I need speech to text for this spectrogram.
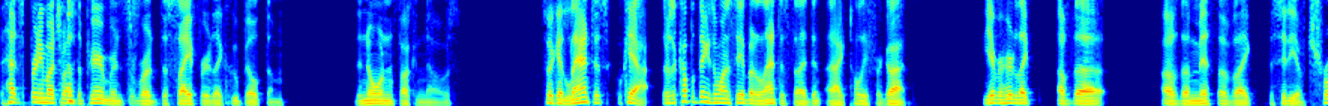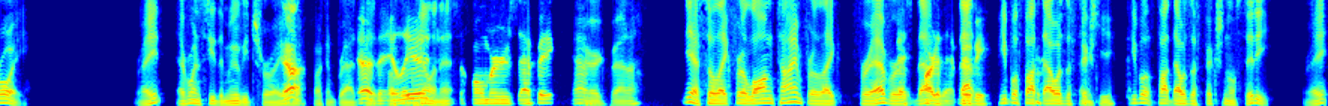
that's pretty much what the pyramids were deciphered, like who built them. That no one fucking knows. So like Atlantis. Okay, there's a couple things I want to say about Atlantis that I didn't. I totally forgot. You ever heard like of the of the myth of like the city of Troy? Right? Everyone see the movie Troy. Yeah. Fucking Brad yeah Pitt the fucking iliad it. homer's epic yeah Eric Bana. Yeah, so like for a long time, for like forever, Best part of that movie. people thought that was a Thank fiction. People thought that was a fictional city, right?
